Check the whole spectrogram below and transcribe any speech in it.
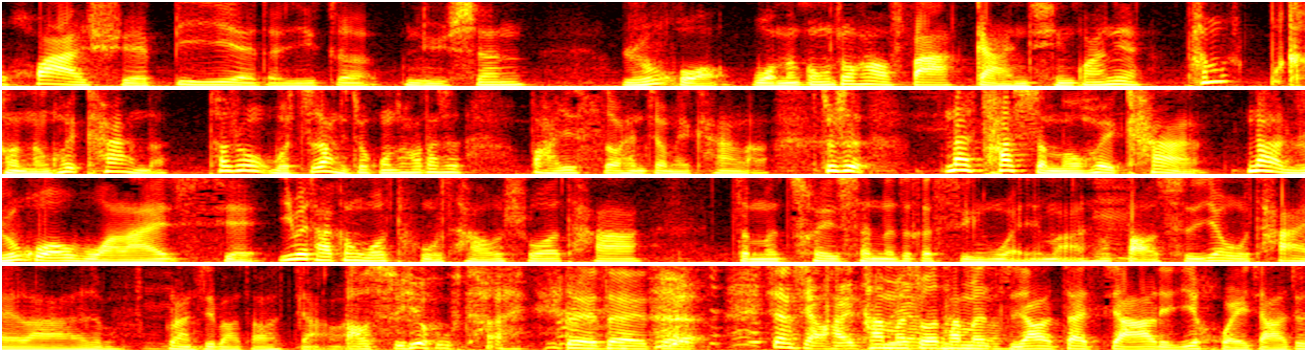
化学毕业的一个女生。如果我们公众号发感情观念，他们不可能会看的。他说：“我知道你做公众号，但是不好意思，我很久没看了。”就是那他什么会看？那如果我来写，因为他跟我吐槽说他。怎么催生的这个行为嘛？什么保持幼态啦，什么乱七八糟讲了。保持幼态，对对对，像小孩子。他们说他们只要在家里一回家就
